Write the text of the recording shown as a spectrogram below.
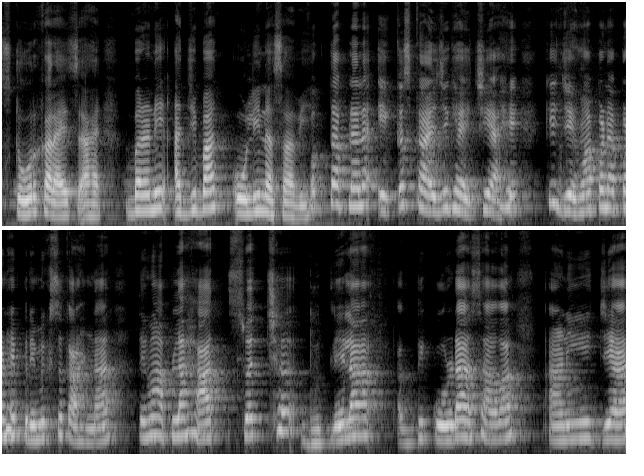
स्टोअर करायचं आहे. बरणी अजिबात ओली नसावी. फक्त आपल्याला एकच काळजी घ्यायची आहे की जेव्हा पण आपण हे प्रेमिक्स काढणार तेव्हा आपला हात स्वच्छ धुतलेला अगदी कोरडा असावा आणि ज्या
